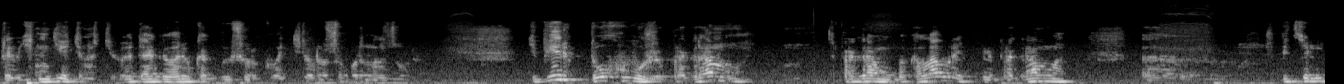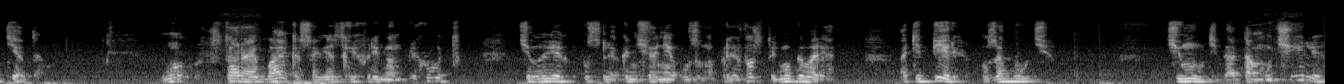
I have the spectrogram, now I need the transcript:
привычной деятельностью. Это я говорю как бывший руководитель Рособорнадзора. Теперь кто хуже, программу, программу бакалавра или программу э, специалитета. Ну, старая байка советских времен. Приходит человек после окончания вуза на производство, ему говорят, а теперь забудь, чему тебя там учили,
